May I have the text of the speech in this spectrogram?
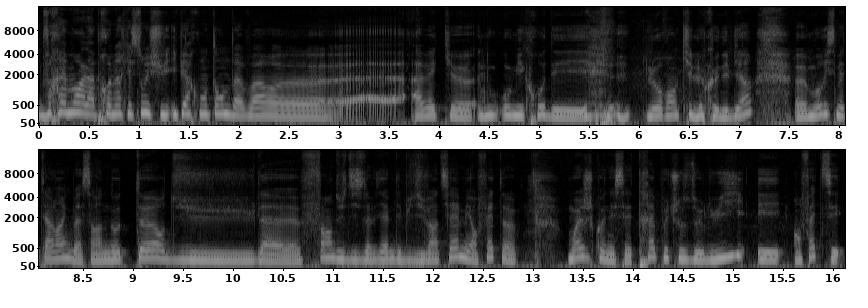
vraiment à la première question et je suis hyper contente d'avoir euh, avec euh, nous au micro des Laurent qui le connaît bien. Euh, Maurice Metterlinck, bah, c'est un auteur du la fin du 19e, début du 20e et en fait moi je connaissais très peu de choses de lui et en fait c'est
